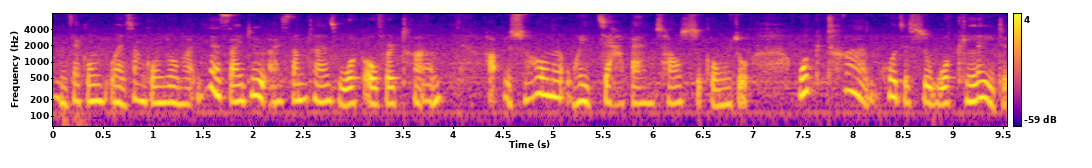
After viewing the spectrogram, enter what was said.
你在工晚上工作吗？Yes, I do. I sometimes work overtime. 好，有时候呢，我会加班超时工作。Work time 或者是 work late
